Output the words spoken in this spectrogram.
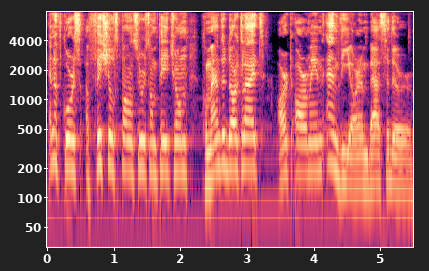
and of course official sponsors on Patreon, Commander Darklight, Art Armin and VR Ambassador.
